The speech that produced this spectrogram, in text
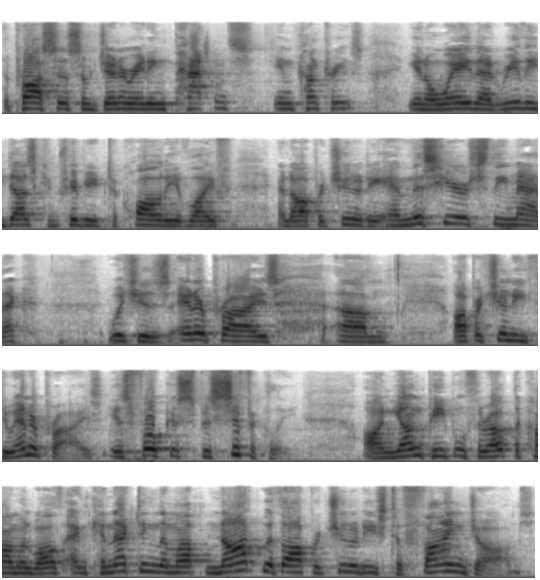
the process of generating patents in countries in a way that really does contribute to quality of life and opportunity. And this here's thematic, which is enterprise, um, opportunity through enterprise, is focused specifically on young people throughout the Commonwealth and connecting them up not with opportunities to find jobs,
